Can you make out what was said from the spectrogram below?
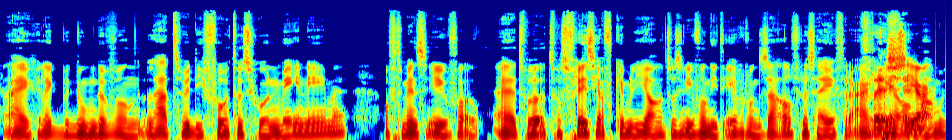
eigenlijk benoemde van laten we die foto's gewoon meenemen. Of tenminste in ieder geval, uh, het, het, was Fresia of Kim Lian. Het was in ieder geval niet Everon zelf. Dus hij heeft er eigenlijk helemaal...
